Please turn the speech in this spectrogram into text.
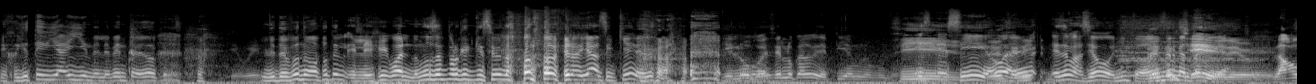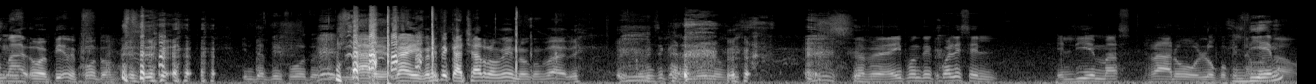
Me dijo, yo te vi ahí en el evento de Dockers. Qué Y bueno. me te tomar una foto y le dije igual, no, no sé por qué quise una foto, pero ya, si quieres. Qué loco, es ser local que te pidan una foto. Sí. Es que sí, debe oye, ser- me- es demasiado bonito, a mí debe me encantaría. chévere. La mal. Oye, pídeme foto. ¿Quién te pide fotos? nadie, nadie. Con este cacharro menos, compadre. Con ese caramelo, pues. No, pero de ahí ponte, ¿cuál es el, el DM más raro o loco que ¿El te DM? mandado?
